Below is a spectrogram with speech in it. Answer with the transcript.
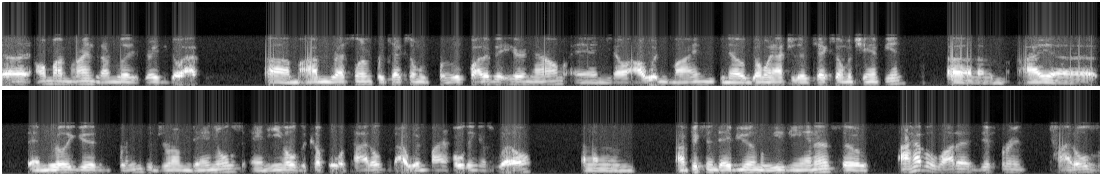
uh, on my mind that I'm really ready to go after. Um, I'm wrestling for Texoma Pro quite a bit here now, and you know I wouldn't mind you know going after their Texoma champion. Um, I uh, am really good friends with Jerome Daniels, and he holds a couple of titles that I wouldn't mind holding as well. Um, I'm fixing to debut in Louisiana, so I have a lot of different titles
